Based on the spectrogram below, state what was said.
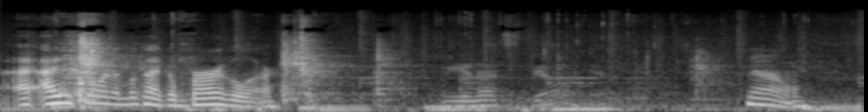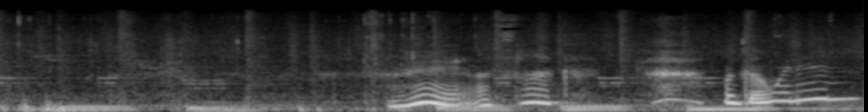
I, I just don't want to look like a burglar. You're not stealing it. No. All right, let's look. We're going in. You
